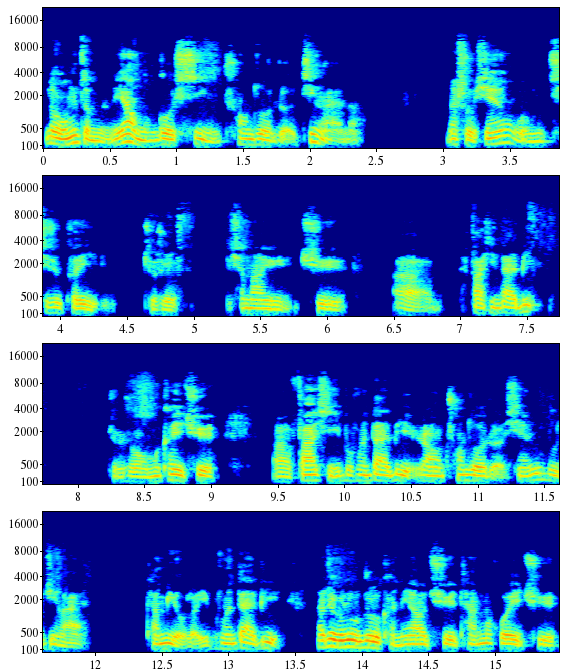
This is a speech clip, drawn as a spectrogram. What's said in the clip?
那我们怎么样能够吸引创作者进来呢？那首先，我们其实可以就是相当于去呃发行代币就是说我们可以去呃发行一部分代币，让创作者先入驻进来，他们有了一部分代币，那这个入驻肯定要去，他们会去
